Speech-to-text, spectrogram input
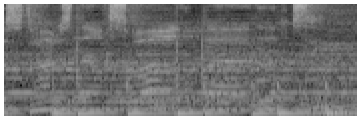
The stars never swallowed by the sea.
